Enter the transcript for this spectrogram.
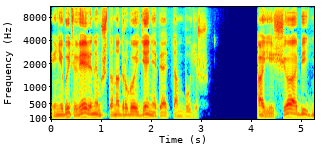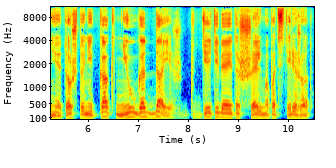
и не быть уверенным, что на другой день опять там будешь. А еще обиднее то, что никак не угадаешь, где тебя эта шельма подстережет.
